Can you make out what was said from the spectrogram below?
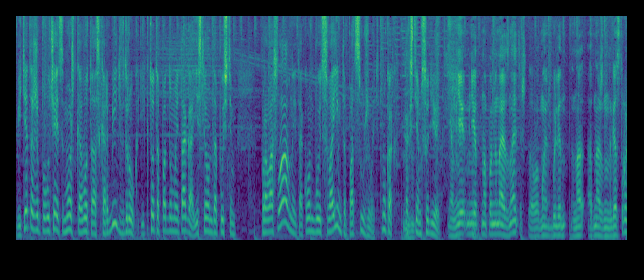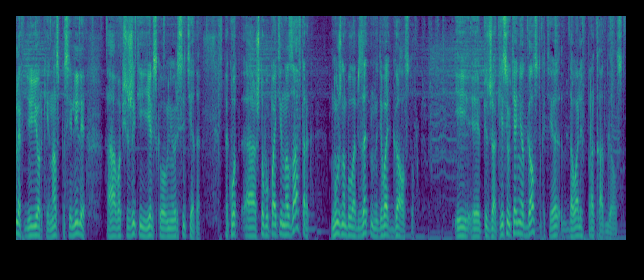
ведь это же, получается, может кого-то оскорбить вдруг, и кто-то подумает, ага, если он, допустим, православный, так он будет своим-то подсуживать. Ну, как, как с тем судьей. Не, Мне, мне это напоминает, знаете, что мы были на- однажды на гастролях в Нью-Йорке, и нас поселили а, в общежитии Ельского университета. Так вот, а, чтобы пойти на завтрак, нужно было обязательно надевать галстук и э, пиджак. Если у тебя нет галстука, тебе давали в прокат галстук.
